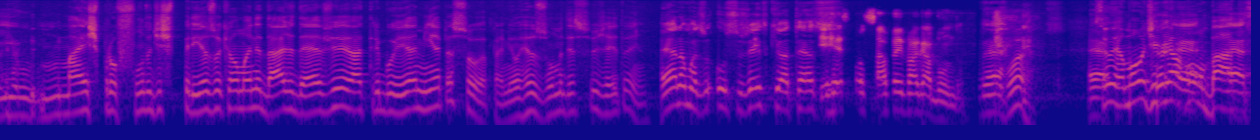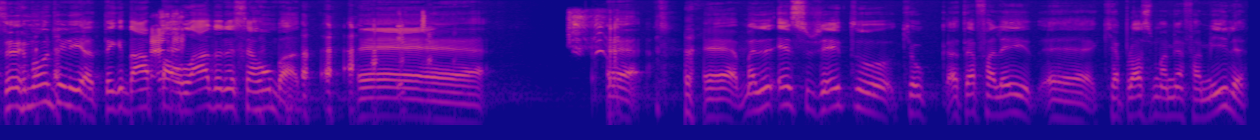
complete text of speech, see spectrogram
E o mais profundo desprezo que a humanidade deve atribuir à minha pessoa. Para mim é o resumo desse sujeito aí. É, não, mas o, o sujeito que eu até. Irresponsável e vagabundo. Pô, Seu irmão diria É, arrombado. É, seu irmão diria, tem que dar uma paulada nesse arrombado. É, é, é, mas esse sujeito que eu até falei é, que é próximo à minha família,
